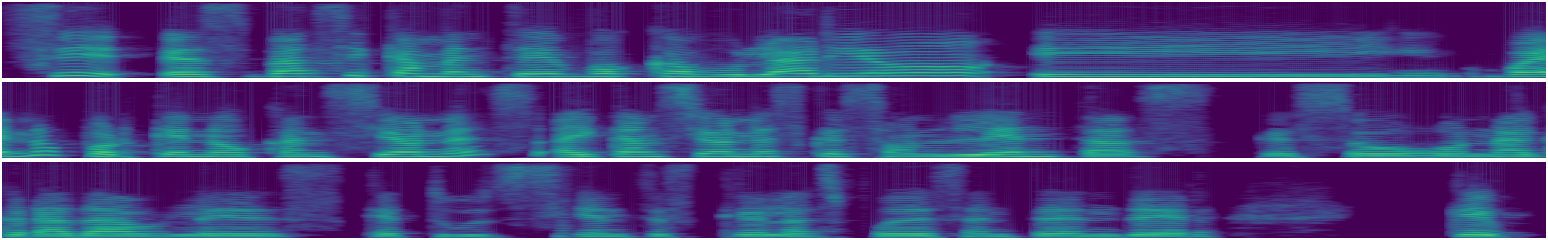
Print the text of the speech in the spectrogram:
sí, es básicamente vocabulario y, bueno, ¿por qué no canciones? Hay canciones que son lentas, que son agradables, que tú sientes que las puedes entender, que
